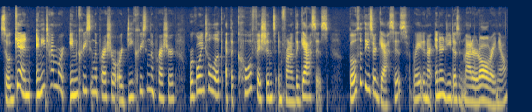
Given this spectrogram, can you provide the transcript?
so again, anytime we're increasing the pressure or decreasing the pressure, we're going to look at the coefficients in front of the gases. Both of these are gases, right? And our energy doesn't matter at all right now,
